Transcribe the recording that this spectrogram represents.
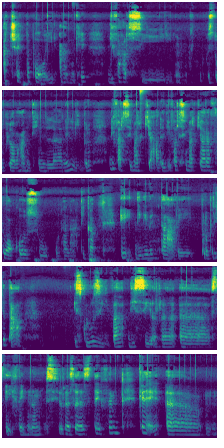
accetta poi anche di farsi questo più avanti nel, nel, libro, di farsi marchiare, di farsi marchiare a fuoco su una natica e di diventare proprietà esclusiva di Sir uh, Stephen, Sir uh, Stephen che è uh,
